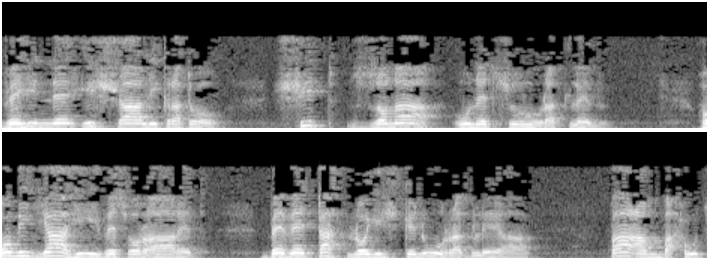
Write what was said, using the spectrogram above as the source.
והנה אישה לקראתו, שיט זונה ונצורת לב. הומיה היא וסוררת, בביתה לא ישכנו רגליה. פעם בחוץ,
